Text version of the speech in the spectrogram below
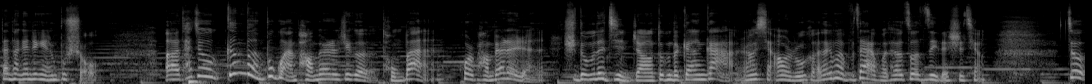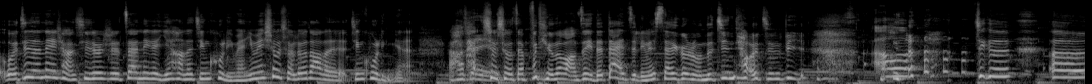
但他跟这个人不熟，呃，他就根本不管旁边的这个同伴或者旁边的人是多么的紧张，多么的尴尬，然后想要如何，他根本不在乎，他就做自己的事情。就我记得那场戏，就是在那个银行的金库里面，因为秀秀溜到了金库里面，然后他秀秀在不停的往自己的袋子里面塞各种的金条金币，然后 这个呃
